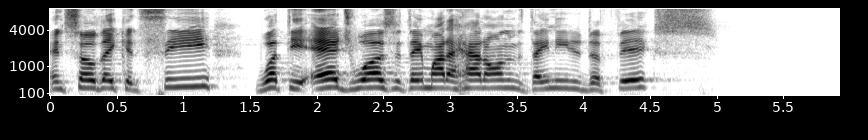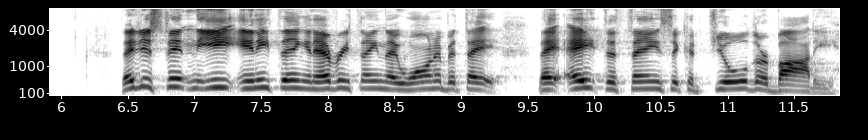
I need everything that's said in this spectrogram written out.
and so they could see what the edge was that they might have had on them that they needed to fix. They just didn't eat anything and everything they wanted, but they, they ate the things that could fuel their body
